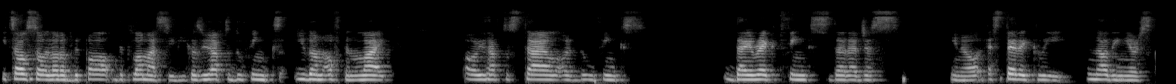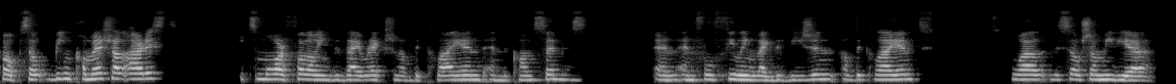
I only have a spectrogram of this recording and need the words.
it's also a lot of dip- diplomacy because you have to do things you don't often like, or you have to style or do things, direct things that are just, you know, aesthetically not in your scope. So being commercial artists, it's more following the direction of the client and the concepts mm-hmm. and and fulfilling like the vision of the client while the social media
